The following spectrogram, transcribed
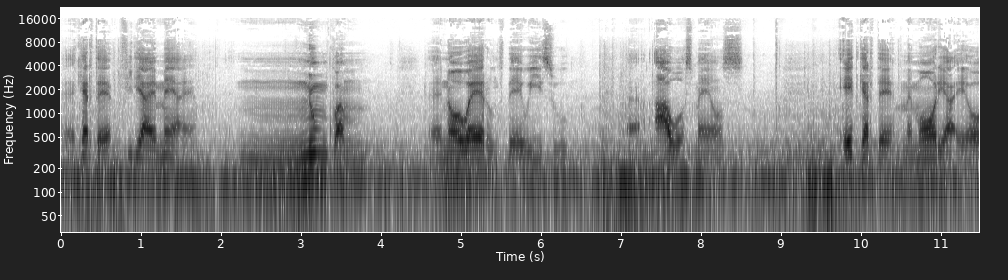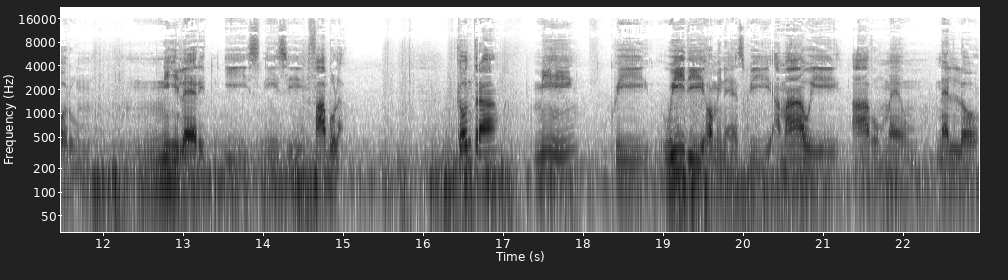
eh, certe mea e numquam eh, noverunt de visu eh, eh avos meos et certe memoria eorum nihil erit is nisi fabula. Contra mihi qui vidi homines qui amavi avum meum nello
